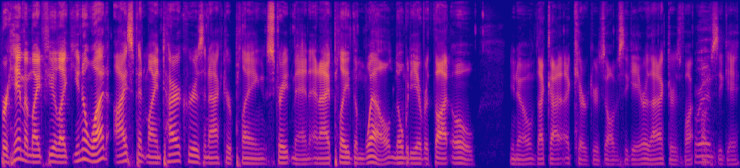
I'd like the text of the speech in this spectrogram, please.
for him it might feel like you know what I spent my entire career as an actor playing straight men and I played them well. Nobody ever thought, oh, you know that guy, that character is obviously gay or that actor is vo- Right. obviously gay.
